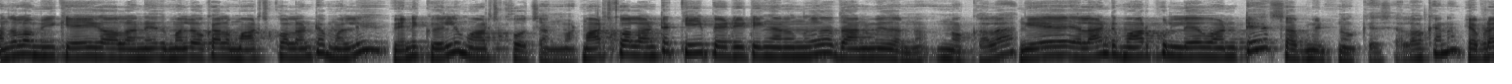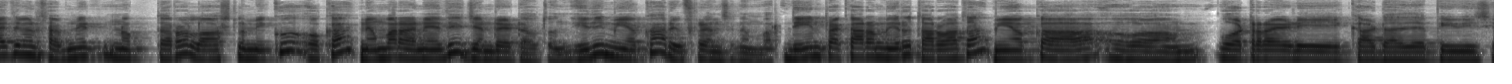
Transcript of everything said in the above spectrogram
అందులో మీకు ఏ కావాలనేది మళ్ళీ ఒకవేళ మార్చుకోవాలంటే మళ్ళీ వెనక్కి వెళ్ళి మార్చుకోవచ్చు అనమాట మార్చుకోవాలంటే కీప్ ఎడిటింగ్ అని ఉంది కదా దాని మీద నొక్కాలా? ఏ ఎలాంటి మార్పులు లేవు అంటే సబ్మిట్ నొక్కేసేయాలి ఓకేనా? ఎప్పుడైతే మీరు సబ్మిట్ నొక్కుతారో లాస్ట్లో మీకు ఒక నెంబర్ అనేది జనరేట్ అవుతుంది. ఇది మీ యొక్క రిఫరెన్స్ నెంబర్. దీని ప్రకారం మీరు తర్వాత మీ యొక్క ఓటర్ ఐడి కార్డు అదే పీవీసీ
